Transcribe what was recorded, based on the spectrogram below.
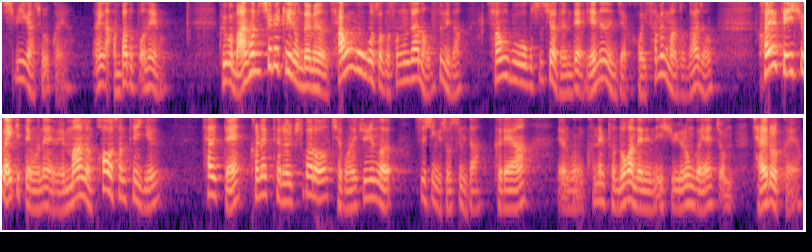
12가 좋을 거예요. 아니 안 봐도 뻔해요. 그리고 13700K 정도면 4090 써도 성능 저하는 없습니다. 4090 쓰셔야 되는데 얘는 이제 거의 300만원 정도 하죠. 커넥터 이슈가 있기 때문에 웬만하면 파워 선택을 할 때 커넥터를 추가로 제공해 주는 거 쓰시는 게 좋습니다. 그래야 여러분 커넥터 녹아내리는 이슈 이런 거에 좀 자유로울 거예요.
